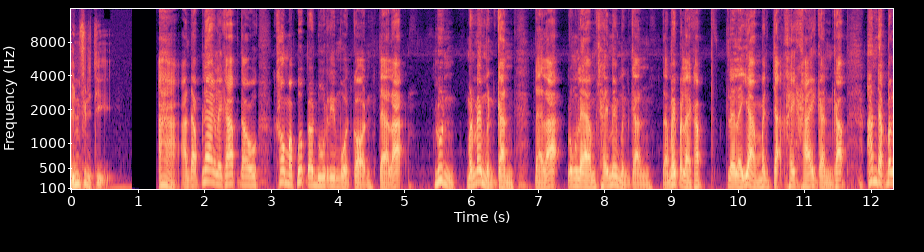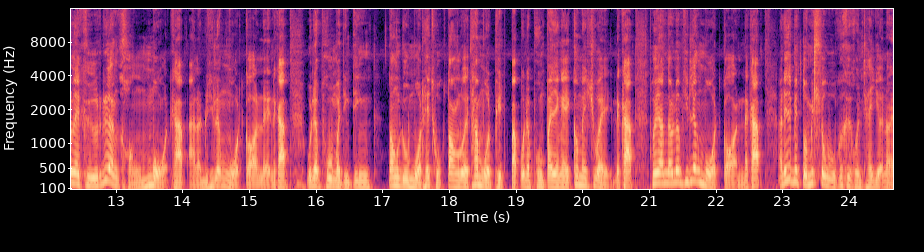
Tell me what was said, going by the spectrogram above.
อินฟินิตี้อ่า อันดับแรกเลยครับ เราเข้ามาปุ๊บเราดูรีโมทก่อนแต่ละ รุ่นมันไม่เหมือนกัน แต่ละโรงแรมใช้ไม่เหมือนกัน แต่ไม่เป็นไรครับหลาย ๆ อย่างมันจะคล้าย ๆ กันครับ อันดับแรกเลยคือเรื่องของโหมดครับ อ่าเราดูที่เรื่องโหมดก่อนเลยนะครับ อุณหภูมิจริง ๆ ต้องดูโหมดให้ถูกต้องด้วย ถ้าโหมดผิดปรับอุณหภูมิไปยังไงก็ไม่ช่วยนะครับ เพราะฉะนั้นเราเริ่มที่เรื่องโหมดก่อนนะครับ อันนี้จะเป็นตัวมิตซูก็คือคนใช้เยอะหน่อย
